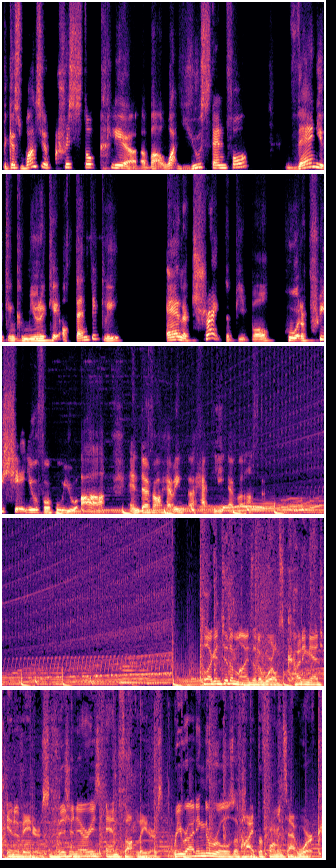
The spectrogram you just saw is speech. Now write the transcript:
Because once you're crystal clear about what you stand for, then you can communicate authentically and attract the people who would appreciate you for who you are and therefore having a happily ever after. Plug into the minds of the world's cutting edge innovators, visionaries, and thought leaders, rewriting the rules of high performance at work.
